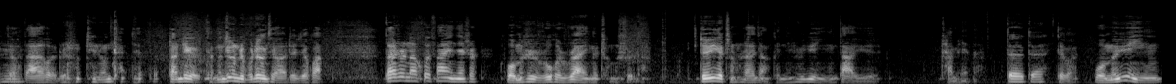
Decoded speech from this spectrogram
对吧？大家会有这种这种感觉，但这个可能政治不正确啊这句话，但是呢，会发现一件事，我们是如何 run 一个城市的。对于一个城市来讲，肯定是运营大于产品的，对对，对吧？我们运营，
